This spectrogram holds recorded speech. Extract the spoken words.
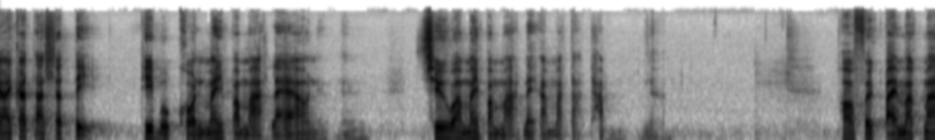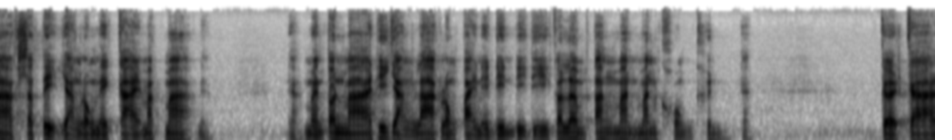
กายคตาสติ ที่บุคคลไม่ประมาทแล้วนะชื่อว่าไม่ประมาทในอมตะธรรมนะพอฝึกไปมาก ๆ สติอย่างลงในกายมาก ๆ เนี่ยนะเหมือนต้นไม้ที่อย่างลากลงไปในดินดี ๆ ก็เริ่มตั้งมั่นมั่นคงขึ้นนะเกิดการ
